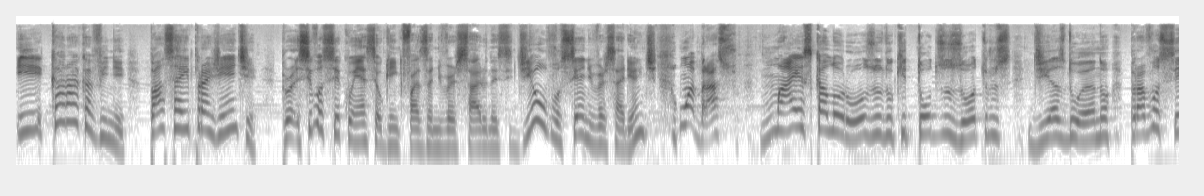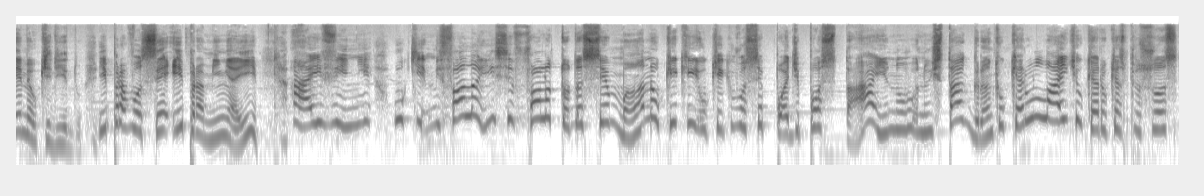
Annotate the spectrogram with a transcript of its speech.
E caraca, Vini, passa aí pra gente. Se você conhece alguém que faz aniversário nesse dia ou você é aniversariante, um abraço mais caloroso do que todos os outros dias do ano para você, meu querido. E para você e para mim aí. Ai, Vini, o que me fala aí? Você fala toda semana o que que, o que, que você pode postar aí no, no Instagram que eu quero like, eu quero que as pessoas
